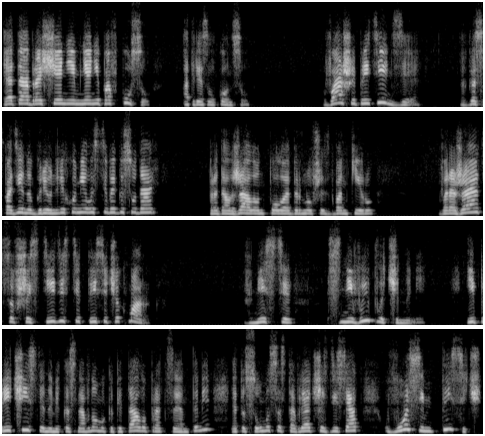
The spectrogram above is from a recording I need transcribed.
«Это обращение мне не по вкусу», — отрезал консул. «Ваши претензии к господину Грюнлиху, милостивый государь, продолжал он, полуобернувшись к банкиру, выражаются в 60 тысячах марок. Вместе с невыплаченными и причисленными к основному капиталу процентами эта сумма составляет 68 тысяч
